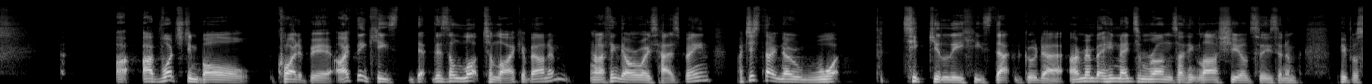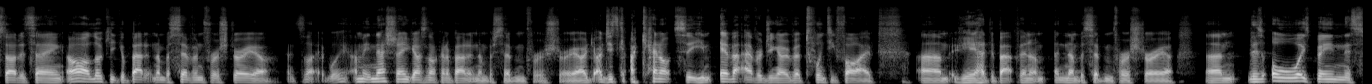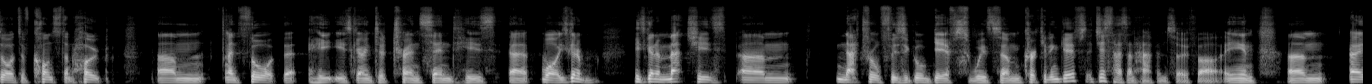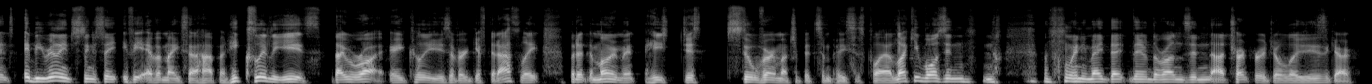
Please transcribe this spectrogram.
I, have watched him bowl quite a bit. I think he's there's a lot to like about him, and I think there always has been. I just don't know what particularly he's that good at. I remember he made some runs, I think, last Shield season, and people started saying, "Oh, look, he could bat at number seven for Australia." It's like, well, I mean, National League guy's not going to bat at number seven for Australia. I, I, just I cannot see him ever averaging over twenty five um, if he had to bat for num- number seven for Australia. Um, there's always been this sort of constant hope um, and thought that he is going to transcend his. Uh, well, he's going to he's going to match his um, natural physical gifts with some cricketing gifts. It just hasn't happened so far, Ian. Um, and it'd be really interesting to see if he ever makes that happen. He clearly is. They were right. He clearly is a very gifted athlete, but at the moment, he's just still very much a bits and pieces player, like he was in when he made the, the runs in uh, Trent Bridge all those years ago.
